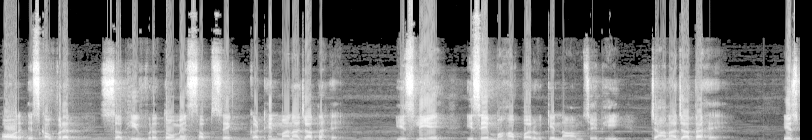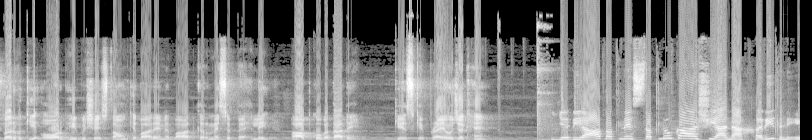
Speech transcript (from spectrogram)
और इसका व्रत सभी व्रतों में सबसे कठिन माना जाता है। इसलिए इसे महापर्व के नाम से भी जाना जाता है। इस पर्व की और भी विशेषताओं के बारे में बात करने से पहले आपको बता दें कि इसके प्रायोजक हैं। यदि आप अपने सपनों का आशियाना खरीदने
